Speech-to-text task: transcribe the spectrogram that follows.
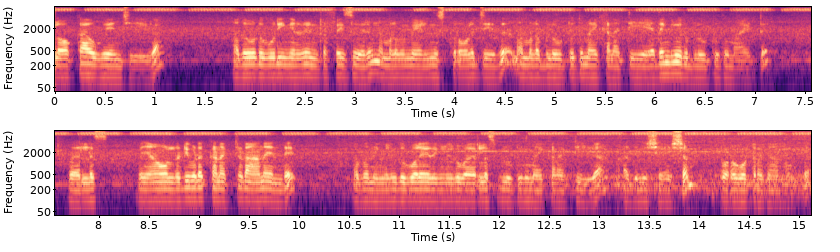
ലോക്കാവുകയും ചെയ്യുക. അതോടുകൂടി ഇങ്ങനൊരു ഇന്റർഫേസ് വരും. നമ്മൾ മേളിൽ നിന്ന് സ്ക്രോൾ ചെയ്ത് നമ്മുടെ ബ്ലൂടൂത്തുമായി കണക്ട് ചെയ്യുക ഏതെങ്കിലും ഒരു ബ്ലൂടൂത്തുമായിട്ട് വയർലെസ് ഇപ്പോൾ ഞാൻ ഓൾറെഡി ഇവിടെ കണക്റ്റഡ് ആണ് എന്റെ. അപ്പോൾ നിങ്ങൾ ഇതുപോലെ ഏതെങ്കിലും ഒരു വയർലെസ് ബ്ലൂടൂത്തുമായി കണക്ട് ചെയ്യുക. അതിനുശേഷം പുറകോട്ടിറങ്ങാൻ നോക്കുക.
